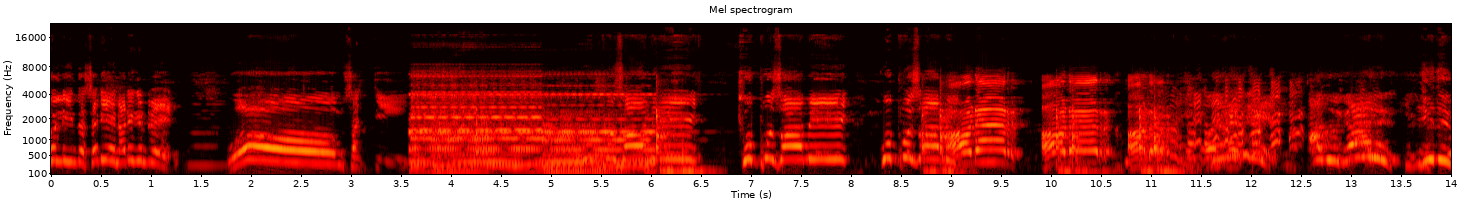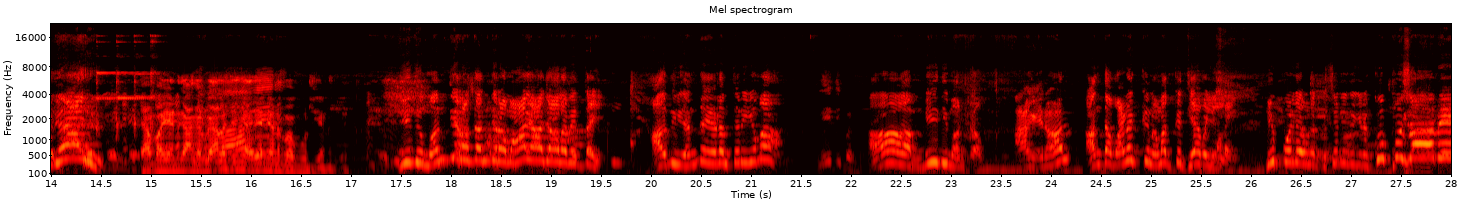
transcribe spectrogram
சொல்லி இந்த செடியை நடுகின்றேன். Om Shakti. Kuppusamy Kuppusamy Kuppusamy. Order! Order order. அது வேறு இது வேறு. ஏன்பா எனக்கு அங்க வேலை செஞ்சு அதே நினைப்பா போச்சு எனக்கு. இது மந்திர தந்திர மாயாஜால வித்தை. அது எந்த இடம் தெரியுமா? ஆம் நீதிமன்றம். ஆகையினால் அந்த வழக்கு நமக்கு தேவையில்லை. இப்பொழுது உனக்கு சொல்லியிருக்கிற குப்புசாமி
